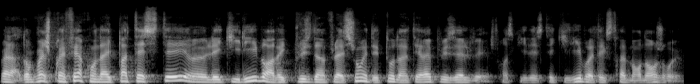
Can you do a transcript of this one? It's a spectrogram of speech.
voilà. Donc moi, je préfère qu'on n'aille pas tester l'équilibre avec plus d'inflation et des taux d'intérêt plus élevés. Je pense que cet équilibre est extrêmement dangereux.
